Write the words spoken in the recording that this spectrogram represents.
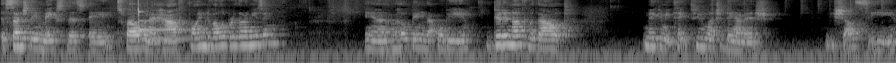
essentially makes this a 12 and a half volume developer that I'm using and I'm hoping that will be good enough without making me take too much damage. We shall see.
